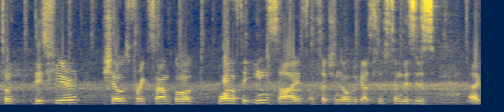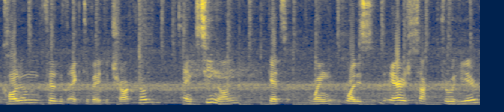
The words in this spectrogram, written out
So this here shows, for example, one of the insides of such a noble gas system. This is a column filled with activated charcoal, and xenon gets when well, the air is sucked through here,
